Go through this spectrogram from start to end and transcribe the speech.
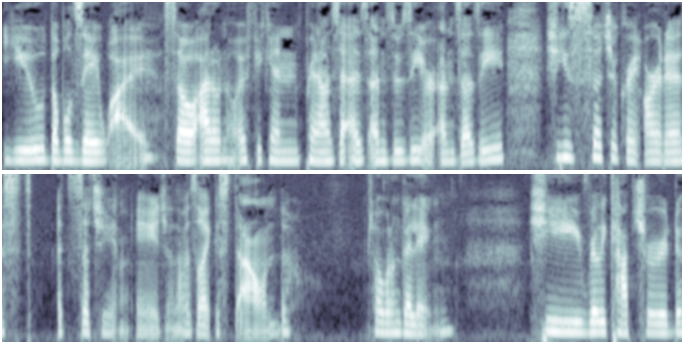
U double Z Y. So I don't know if you can pronounce it as Anzuzi or Anzazi. She's such a great artist at such a young age, and I was like astounded. Sobrang. She really captured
